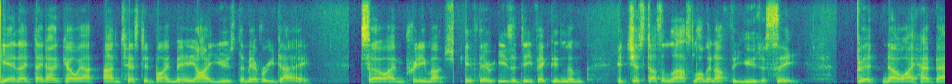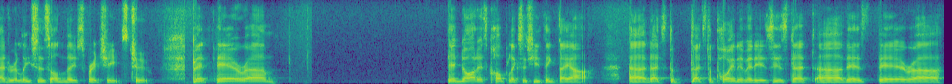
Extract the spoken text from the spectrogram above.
yeah, they, they don't go out untested by me. I use them every day. So I'm pretty much, if there is a defect in them, it just doesn't last long enough for you to see. But no, I have bad releases on these spreadsheets too. But they're um, they're not as complex as you think they are. Uh, that's the that's the point of it is is that uh, there's there uh,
